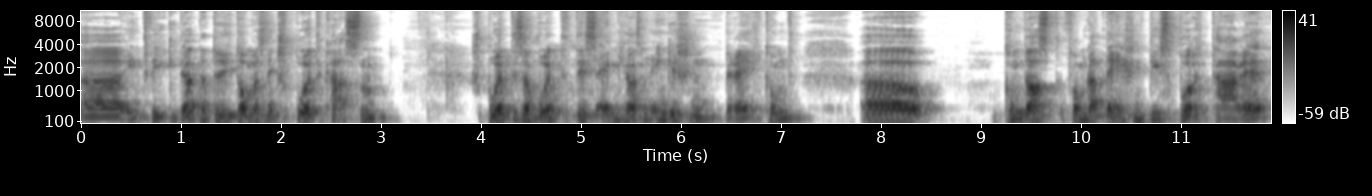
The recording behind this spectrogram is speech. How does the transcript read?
äh, entwickelt. Der hat natürlich damals nicht Sportkassen, Sport ist ein Wort, das eigentlich aus dem englischen Bereich kommt. Äh, kommt aus, vom lateinischen disportare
